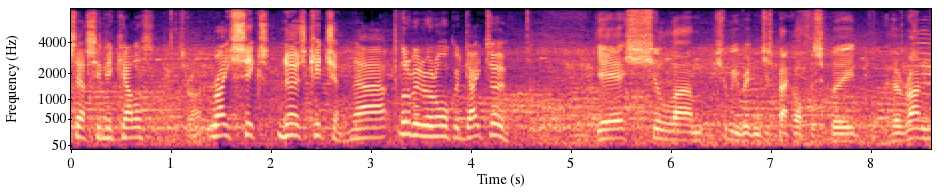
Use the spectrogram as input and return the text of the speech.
South Sydney colours. That's right. Race six, Nurse Kitchen. Uh, a little bit of an awkward gate too. Yeah, she'll um, she'll be ridden just back off the speed. Her run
